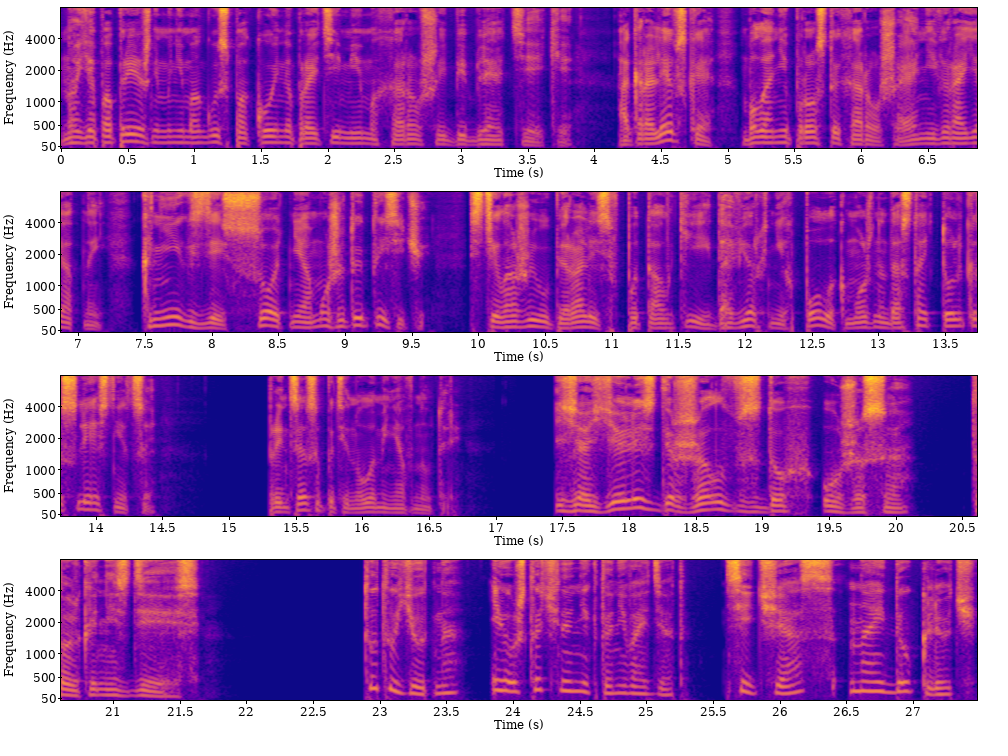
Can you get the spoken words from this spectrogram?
Но я по-прежнему не могу спокойно пройти мимо хорошей библиотеки. А Королевская была не просто хорошей, а невероятной. Книг здесь сотни, а может и тысячи. Стеллажи упирались в потолки, и до верхних полок можно достать только с лестницы. Принцесса потянула меня внутрь. Я еле сдержал вздох ужаса. Только не здесь. Тут уютно, и уж точно никто не войдет. Сейчас найду ключ»,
